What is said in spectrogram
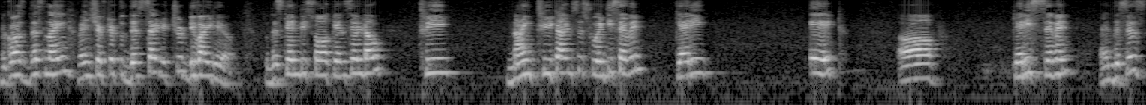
because this 9 when shifted to this side it should divide here. So this can be saw cancelled out. 3 9 3 times is 27 carry 8 uh, carry 7 and this is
